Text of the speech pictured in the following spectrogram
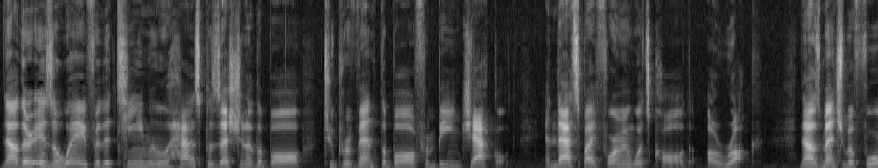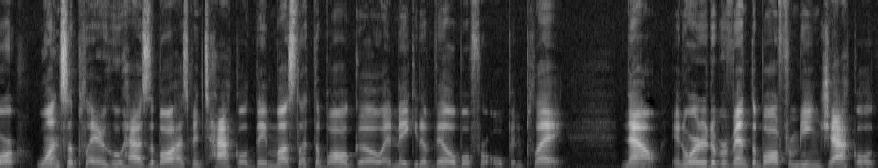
Now, there is a way for the team who has possession of the ball to prevent the ball from being jackaled, and that's by forming what's called a ruck. Now, as mentioned before, once a player who has the ball has been tackled, they must let the ball go and make it available for open play. Now, in order to prevent the ball from being jackaled,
